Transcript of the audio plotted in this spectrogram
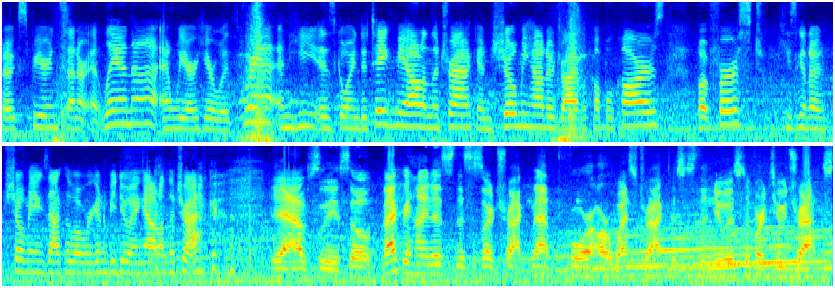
the Experience Center Atlanta and we are here with Grant and he is going to take me out on the track and show me how to drive a couple cars. But first, he's going to show me exactly what we're going to be doing out on the track. yeah, absolutely. So back behind us, this is our track map for our west track. This is the newest of our two tracks.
